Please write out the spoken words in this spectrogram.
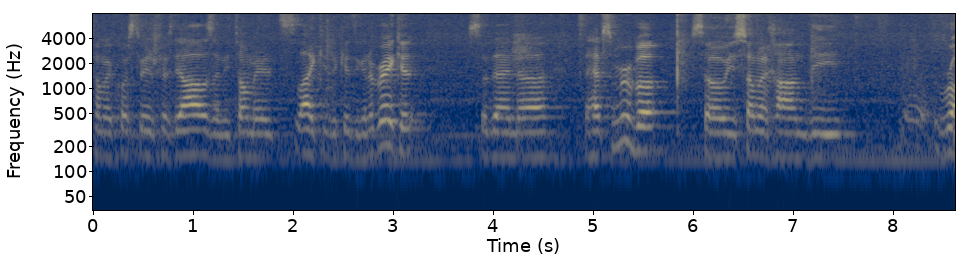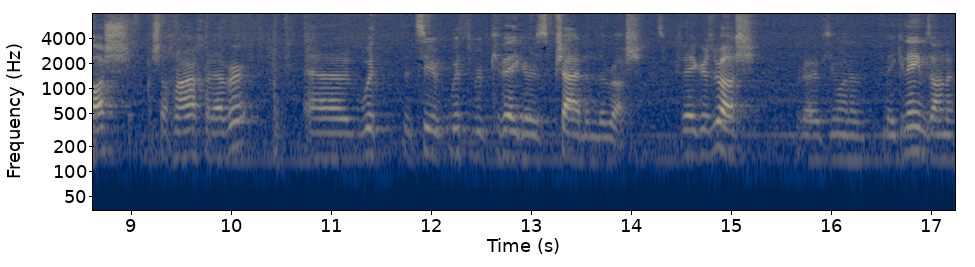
Told me it costs three hundred fifty dollars, and he told me it's likely the kids are going to break it. So then, uh, to have some ruba, so you samech on the rush, shulchan whatever, uh, with the with Reb Akiva Eiger's pshad in the rush. Akiva Eiger's rush, whatever if you want to make names on it.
